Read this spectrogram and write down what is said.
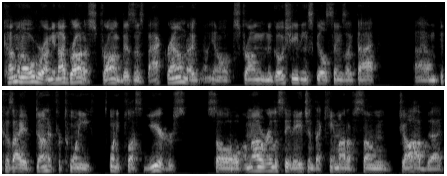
coming over, I mean, I brought a strong business background. I, you know, strong negotiating skills, things like that, um, because I had done it for 20, 20 plus years. So I'm not a real estate agent that came out of some job that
